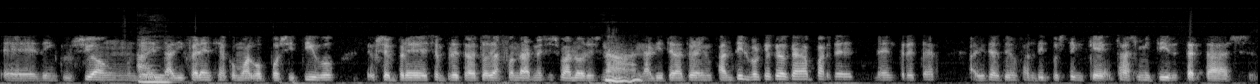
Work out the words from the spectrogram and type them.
eh, de inclusión, de, da diferencia como algo positivo. Eu sempre sempre trato de afondar neses valores na, na literatura infantil, porque creo que a parte de entreter a literatura infantil pois ten que transmitir certas uh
